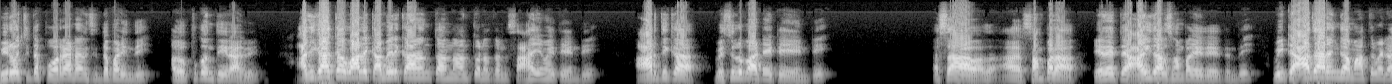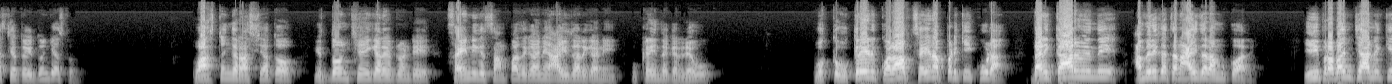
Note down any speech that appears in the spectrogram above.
వీరోచిత పోరాటానికి సిద్ధపడింది. అది ఒప్పుకొని తీరాలి. అది కాక వాళ్ళకి అమెరికా అంత అంతున్నటువంటి సహాయం అయితే ఏంటి? ఆర్థిక వెసులుబాటు అయితే ఏంటి? సంపద ఏదైతే ఆయుధాల సంపద ఏదైతే వీటి ఆధారంగా మాత్రమే రష్యాతో యుద్ధం చేస్తుంది. వాస్తవంగా రష్యాతో యుద్ధం చేయగలిగినటువంటి సైనిక సంపద కానీ ఆయుధాలు కానీ ఉక్రెయిన్ దగ్గర లేవు. ఒక్క ఉక్రెయిన్ కొలాప్స్ అయినప్పటికీ కూడా దానికి కారణం ఏంది? అమెరికా తన ఆయుధాలు అమ్ముకోవాలి. ఈ ప్రపంచానికి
